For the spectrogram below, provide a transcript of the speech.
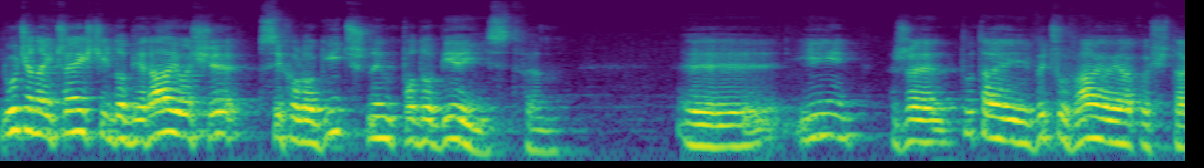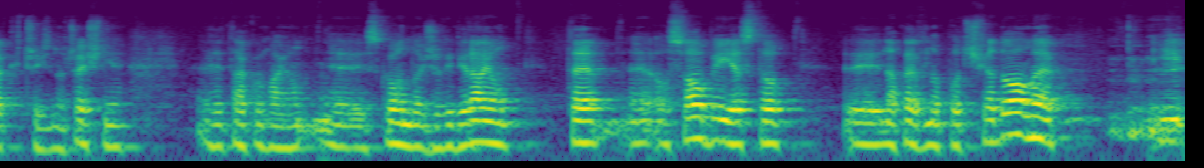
Ludzie najczęściej dobierają się psychologicznym podobieństwem yy, i że tutaj wyczuwają jakoś tak, czy jednocześnie yy, taką mają yy, skłonność, że wybierają te osoby. Jest to na pewno podświadome i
